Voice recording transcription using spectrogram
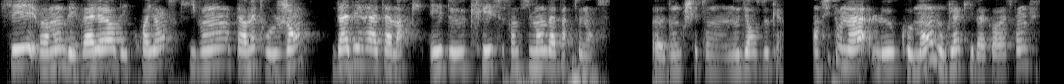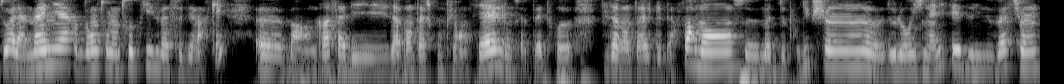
C'est vraiment des valeurs des croyances qui vont permettre aux gens d'adhérer à ta marque et de créer ce sentiment d'appartenance donc chez ton audience de cœur Ensuite, on a le comment, donc là qui va correspondre plutôt à la manière dont ton entreprise va se démarquer, euh, ben, grâce à des avantages concurrentiels, donc ça peut être euh, des avantages de performance, euh, mode de production, de l'originalité, de l'innovation,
